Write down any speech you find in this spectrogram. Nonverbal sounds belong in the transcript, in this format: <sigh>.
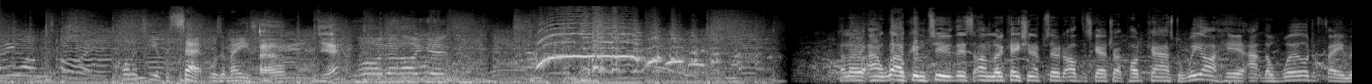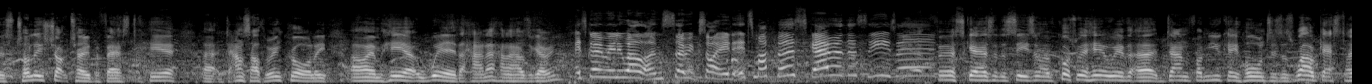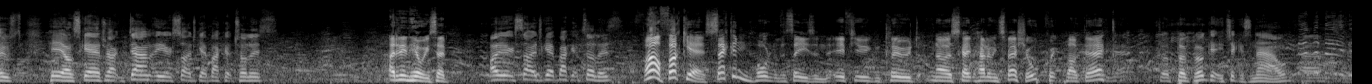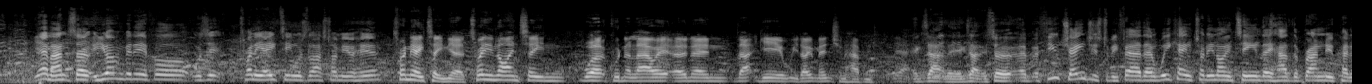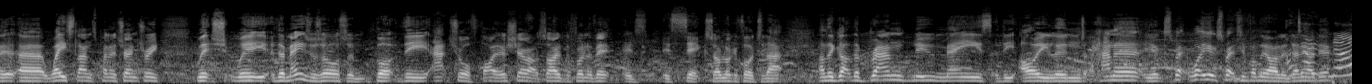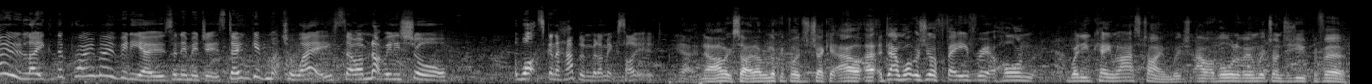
Very long time. Quality of the set was amazing. Um, yeah. oh, I don't like it. Hello and welcome to this on location episode of the Scare Track podcast. We are here at the world famous Tully's Shocktoberfest here uh, down south. We're in Crawley. I'm here with Hannah. Hannah, how's it going? It's going really well. I'm so excited. It's my first scare of the season. First scares of the season. Of course, we're here with uh, Dan from UK Haunters as well, guest host here on Scare Track. Dan, are you excited to get back at Tully's? I didn't hear what you said. Are you excited to get back at Tully's? Oh, fuck yeah. Second haunt of the season, if you include No Escape Halloween Special. Quick plug there. Plug, plug, plug, get your tickets now. yeah, man. So you haven't been here for, was it 2018 was the last time you were here? 2018, yeah. 2019, work wouldn't allow it, and then that year we don't mention happened. Yeah, exactly, exactly. So a, a few changes to be fair. Then we came 2019. They had the brand new pen, uh, Wastelands Penitentiary, which we the maze was awesome, but the actual fire show outside the front of it is is sick. So I'm looking forward to that. And they got the brand new maze, the island. Hannah, you expect what are you expecting from the island? I Any don't idea? know. Like the promo videos and images don't give much away, so I'm not really sure what's going to happen. But I'm excited. Yeah, no, I'm excited. I'm looking forward to check it out. Uh, Dan, what was your favourite haunt when you came last time? Which out of all of them, which one did you prefer?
